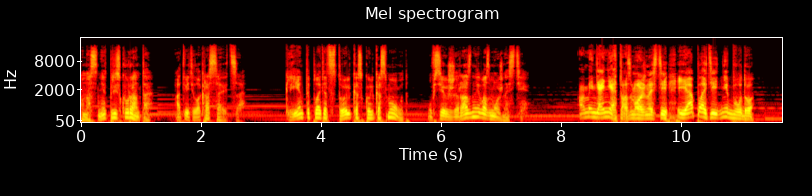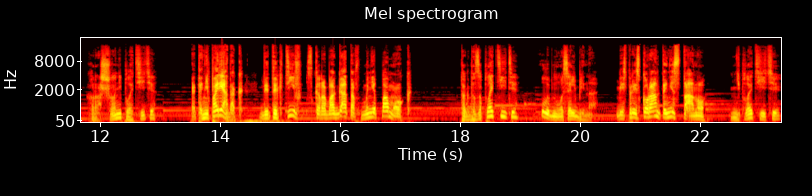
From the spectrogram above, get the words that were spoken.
«У нас нет прескуранта», — ответила красавица. «Клиенты платят столько, сколько смогут. У всех же разные возможности». «У меня нет возможности, я платить не буду». «Хорошо, не платите». «Это не порядок. Детектив Скоробогатов мне помог». «Тогда заплатите», — улыбнулась Альбина. Без прескуранта не стану. Не платите.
